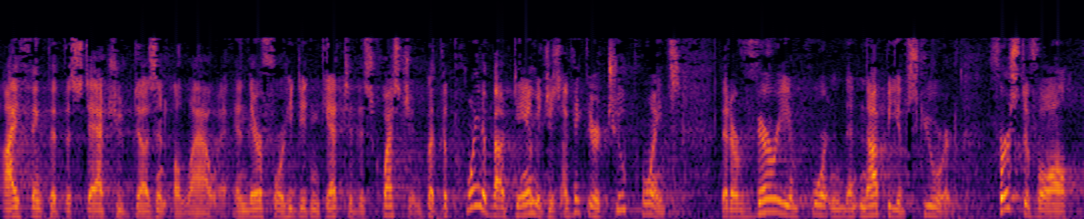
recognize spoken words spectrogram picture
I think that the statute doesn't allow it. And therefore he didn't get to this question. But the point about damages, I think there are two points that are very important that not be obscured. First of all,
